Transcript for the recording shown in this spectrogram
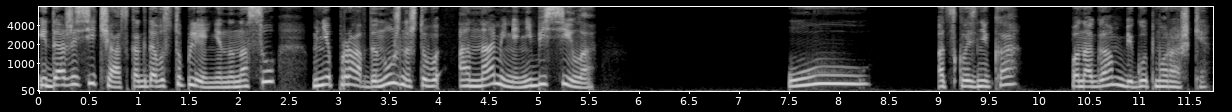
И даже сейчас, когда выступление на носу, мне правда нужно, чтобы она меня не бесила. У, -у, -у. от сквозняка по ногам бегут мурашки.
